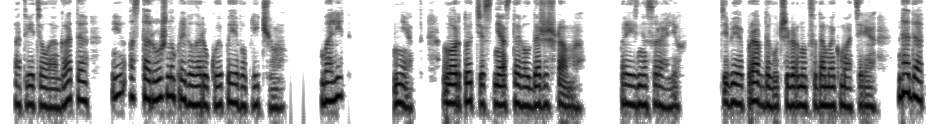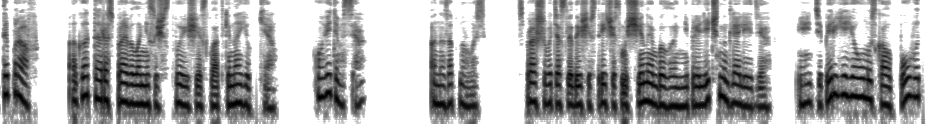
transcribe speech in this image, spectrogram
— ответила Агата и осторожно провела рукой по его плечу. «Болит?» «Нет, лорд Оттис не оставил даже шрама. — произнес Райлих. «Тебе правда лучше вернуться домой к матери?» «Да-да, ты прав». Агата расправила несуществующие складки на юбке. «Увидимся». Она запнулась. Спрашивать о следующей встрече с мужчиной было неприлично для леди, и теперь ее ум искал повод,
